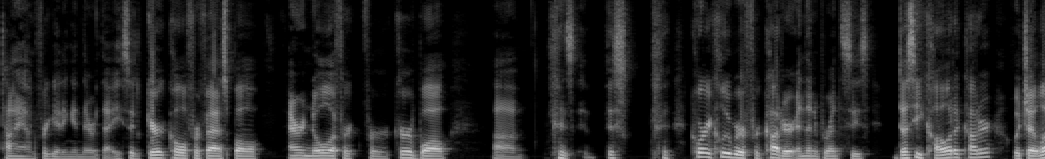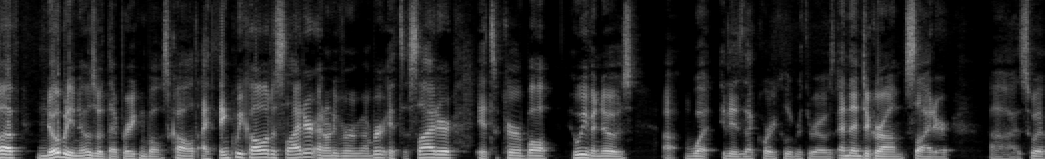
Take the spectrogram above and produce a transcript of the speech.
Taillon for getting in there with that. He said Gerrit Cole for fastball, Aaron Nola for for curveball, um, this Corey Kluber for cutter, and then in parentheses, does he call it a cutter? Which I love. Nobody knows what that breaking ball is called. I think we call it a slider. I don't even remember. It's a slider. It's a curveball. Who even knows uh, what it is that Corey Kluber throws? And then Degrom slider. Uh, so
